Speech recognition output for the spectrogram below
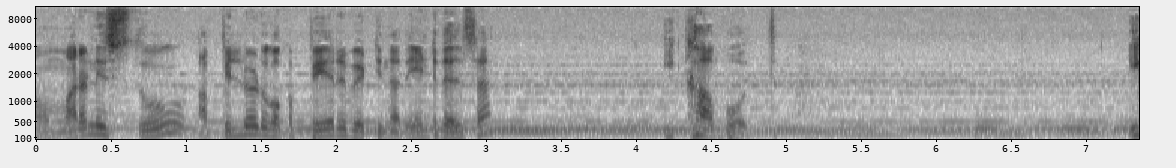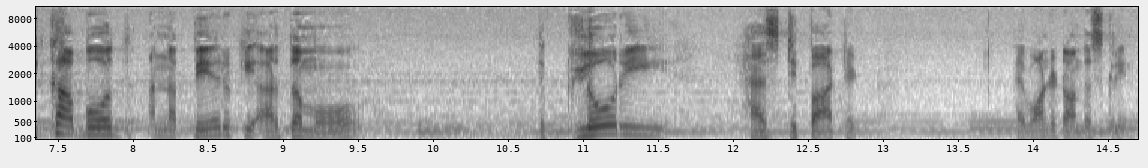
ఆమె మరణిస్తూ ఆ పిల్లోడికి ఒక పేరు పెట్టింది. అదేంటి తెలుసా? ఇకాబోత్. ఇకాబోద్ అన్న పేరుకి అర్థము the glory has departed I want it on the screen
